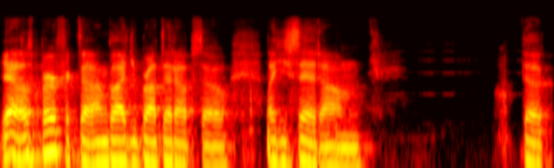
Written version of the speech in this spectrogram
Yeah, that's perfect. Uh, I'm glad you brought that up. So, like you said, um, the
